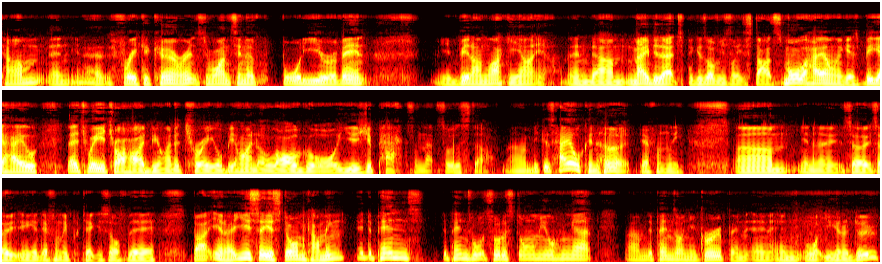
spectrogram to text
come, and you know, freak occurrence, once in a 40-year event, you're a bit unlucky, aren't you? And um, maybe that's because obviously it starts smaller hail and it gets bigger hail. That's where you try hide behind a tree or behind a log or use your packs and that sort of stuff. Um, because hail can hurt, definitely. Um, you know, so so you can definitely protect yourself there. But you know, you see a storm coming. It depends depends what sort of storm you're looking at. Um, depends on your group and, and, and what you're going to do.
